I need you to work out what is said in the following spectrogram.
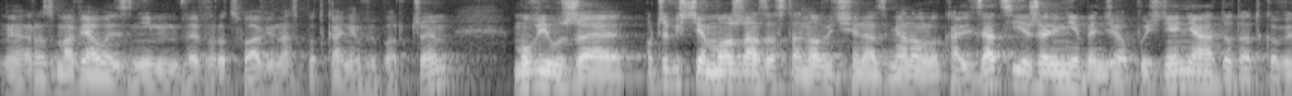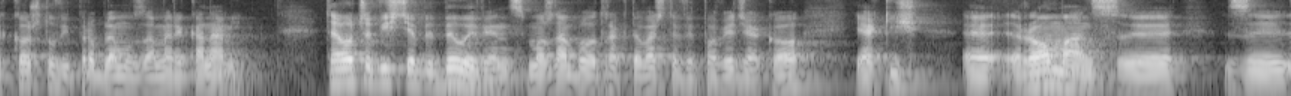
rozmawiały z nim we Wrocławiu na spotkaniu wyborczym. Mówił, że oczywiście można zastanowić się nad zmianą lokalizacji, jeżeli nie będzie opóźnienia, dodatkowych kosztów i problemów z Amerykanami. Te oczywiście by były, więc można było traktować te wypowiedzi jako jakiś e, romans e, z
